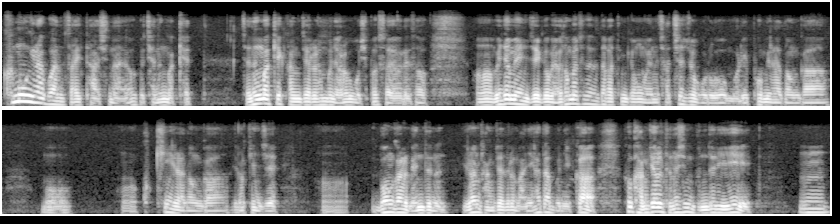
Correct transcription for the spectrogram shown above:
크몽이라고 하는 사이트 아시나요? 그 재능마켓. 재능마켓 강좌를 한번 열어보고 싶었어요. 그래서 어, 왜냐면 이제 그 여성발전센터 같은 경우에는 자체적으로 뭐 리폼이라던가 뭐 어, 쿠킹이라던가 이렇게 이제 어, 무언가를 만드는 이런 강좌들을 많이 하다 보니까 그 강좌를 들으신 분들이 음,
